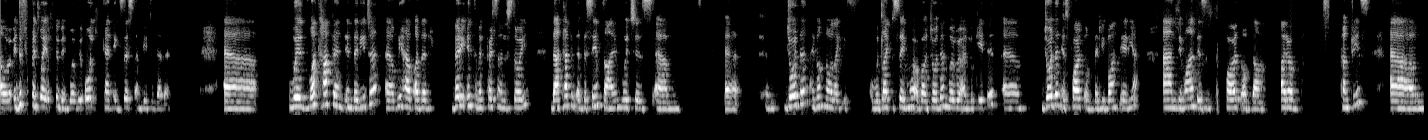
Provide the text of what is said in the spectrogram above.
or a different way of living where we all can exist and be together. Uh, with what happened in the region, uh, we have other very intimate personal story that happened at the same time, which is um, uh, um, Jordan. I don't know like if would like to say more about Jordan, where we are located. Um, Jordan is part of the Levant area, and Levant is part of the Arab countries. Um,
